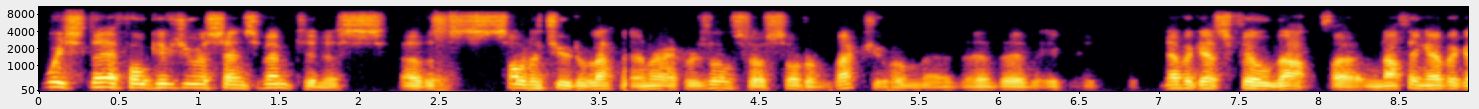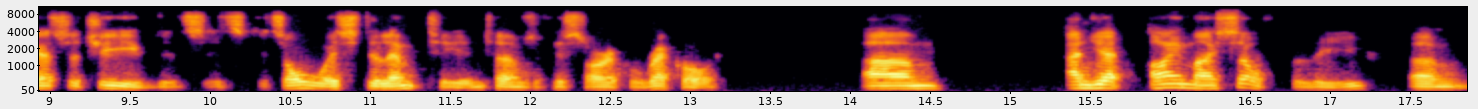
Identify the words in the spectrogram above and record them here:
which therefore gives you a sense of emptiness. Uh, the solitude of Latin America is also a sort of vacuum. Uh, it, it, never gets filled up. Uh, nothing ever gets achieved. It's it's it's always still empty in terms of historical record. Um, and yet, I myself believe, um,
